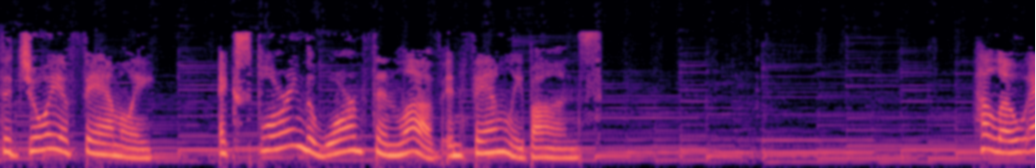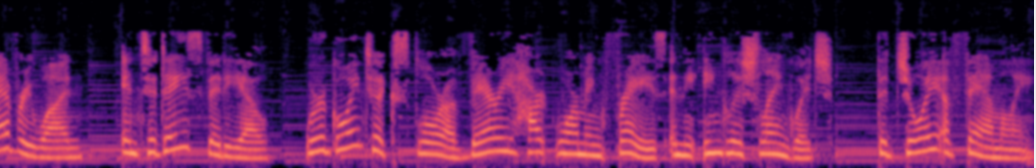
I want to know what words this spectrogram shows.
The joy of family. Exploring the warmth and love in family bonds. Hello everyone. In today's video, we're going to explore a very heartwarming phrase in the English language, the joy of family.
